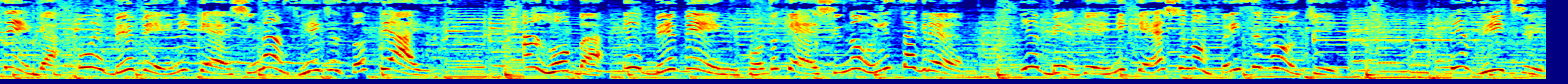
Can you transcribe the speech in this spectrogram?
Siga o EBVN Cash nas redes sociais arroba ebbn.cast no Instagram e ebbncast no Facebook. Visite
